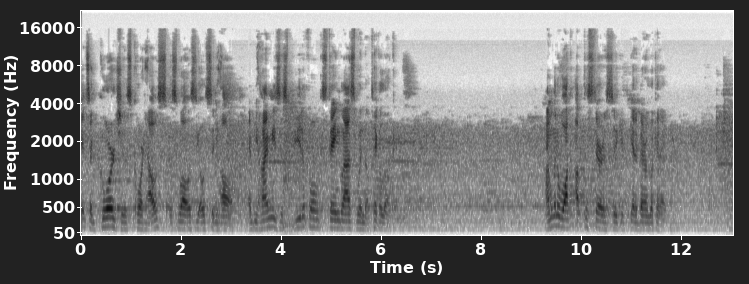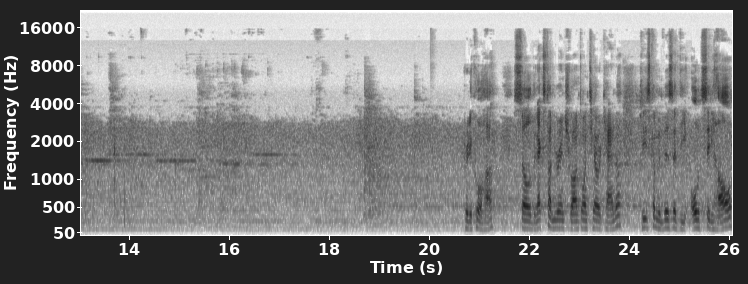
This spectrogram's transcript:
It's a gorgeous courthouse as well as the Old City Hall. And behind me is this beautiful stained glass window. Take a look. I'm going to walk up the stairs so you can get a better look at it. Pretty cool, huh? So the next time you're in Toronto, Ontario, Canada, please come and visit the Old City Hall.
